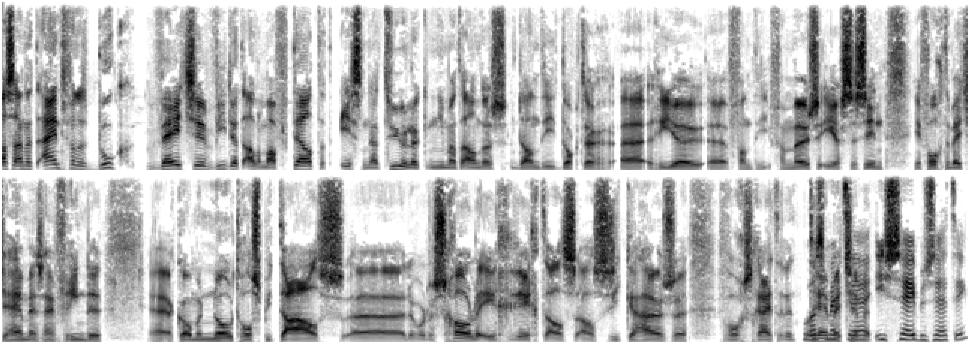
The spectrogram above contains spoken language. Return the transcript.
Pas aan het eind van het boek weet je wie dat allemaal vertelt. Dat is natuurlijk niemand anders dan die dokter uh, Rieu uh, van die fameuze eerste zin. Je volgt een beetje hem en zijn vrienden. Uh, er komen noodhospitaals. er worden scholen ingericht als, als ziekenhuizen. Vervolgens rijdt er een trammetje met... IC-bezetting?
